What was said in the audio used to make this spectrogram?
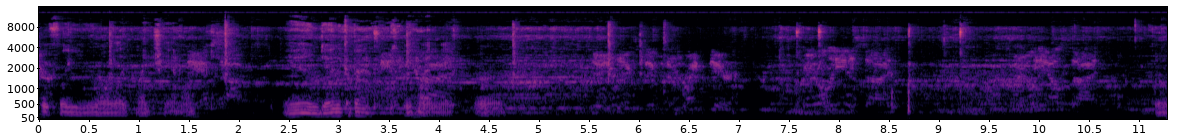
hopefully you all like my channel. And Danica Patrick's behind me. Oh. Oh.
